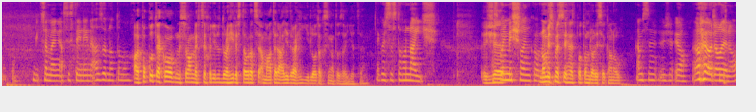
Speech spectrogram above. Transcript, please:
jako víceméně asi stejný názor na tom. Ale pokud jako se vám nechce chodit do drahé restaurace a máte rádi drahé jídlo, tak si na to zajděte. Jakože se z toho najíš. Že... Aspoň myšlenkově. No my jsme si hned potom dali sekanou. Já myslím, že jo. Jo, jo, dali no.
